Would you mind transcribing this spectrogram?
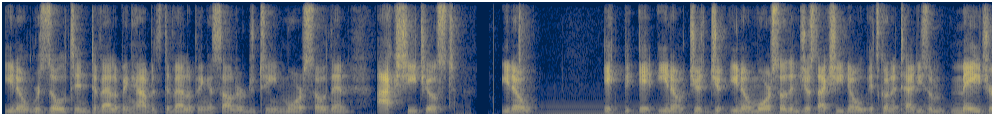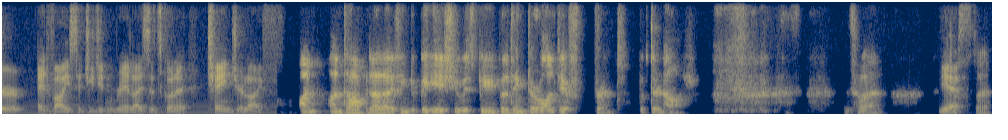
you know result in developing habits developing a solid routine more so than actually just you know it, it you know just ju- you know more so than just actually you know it's going to tell you some major advice that you didn't realize it's going to change your life. On on top of that i think the big issue is people think they're all different but they're not. As well. Yeah. Just to,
